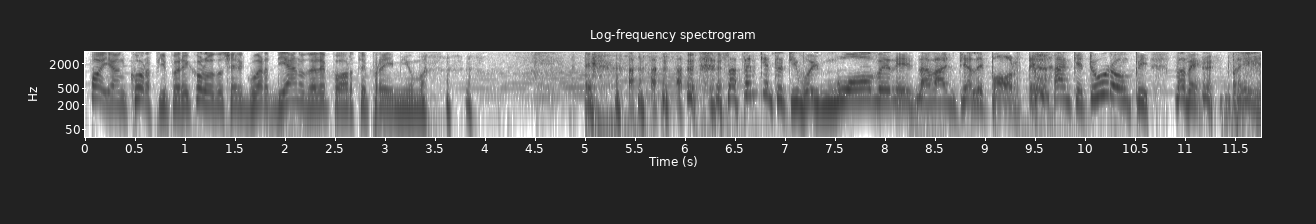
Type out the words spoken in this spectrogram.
Poi, ancora più pericoloso, c'è il guardiano delle porte premium. Ma perché tu ti vuoi muovere davanti alle porte? Anche tu rompi. Vabbè, prego.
